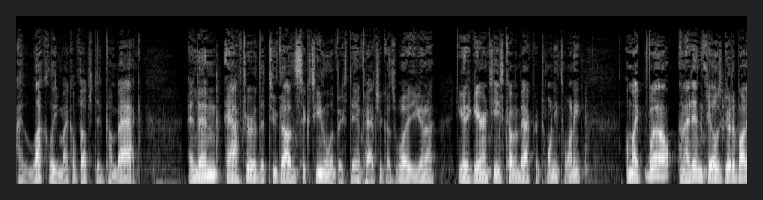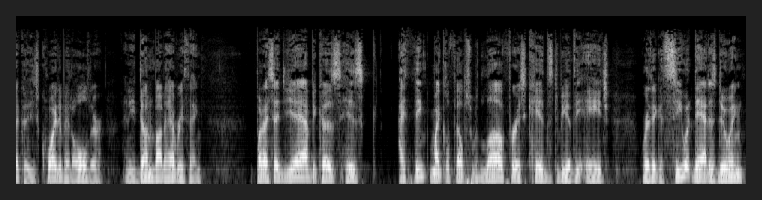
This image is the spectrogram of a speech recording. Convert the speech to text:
I luckily Michael Phelps did come back. And then after the 2016 Olympics, Dan Patrick goes, "What you gonna you gonna guarantee he's coming back for 2020?" I'm like, "Well," and I didn't feel as good about it because he's quite a bit older and he'd done about everything. But I said, "Yeah," because his I think Michael Phelps would love for his kids to be of the age where they could see what dad is doing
